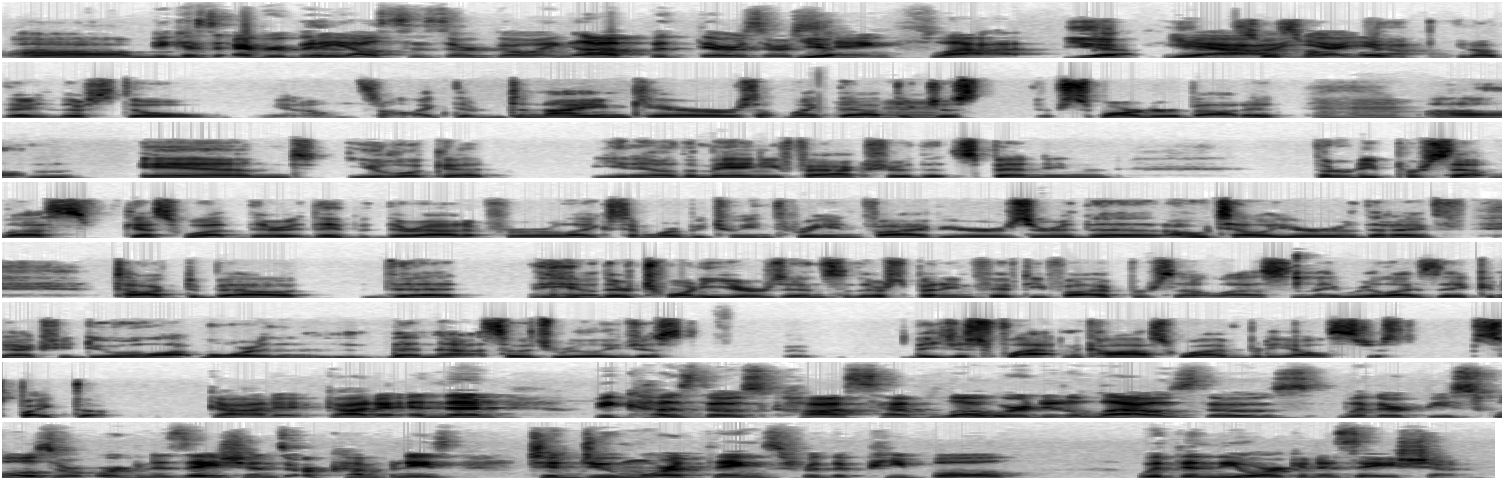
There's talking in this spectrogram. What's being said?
Um, because everybody and, else's are going up, but theirs are yeah, staying flat. Yeah, yeah, yeah. So it's not yeah, like, yeah. you know, they're, they're still, you know, it's not like they're denying care or something like that. Mm-hmm. They're just, they're smarter about it. Mm-hmm. Um, and you look at, you know, the manufacturer that's spending 30% less, guess what? They're, they, they're at it for like somewhere between three and five years. Or the hotelier that I've talked about that you know they're 20 years in so they're spending 55% less and they realize they can actually do a lot more than than that. So it's really just they just flatten costs while everybody else just spiked up. Got it got it. And then because those costs have lowered it allows those whether it be schools or organizations or companies to do more things for the people within the organization.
